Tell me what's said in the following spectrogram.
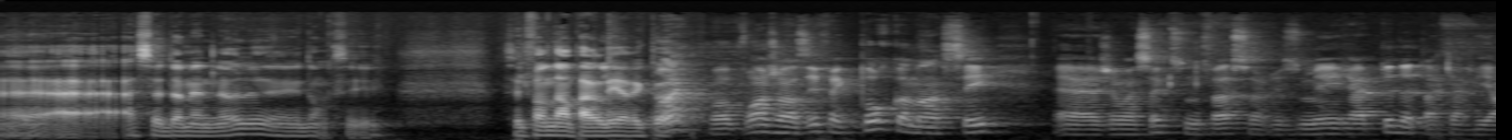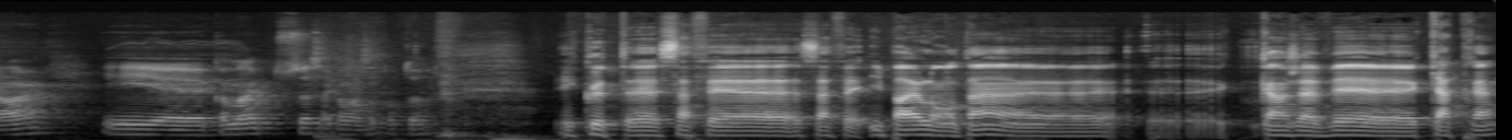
à, ce domaine-là. Donc c'est, c'est le fun d'en parler avec toi. Ouais, on va pouvoir en jaser. Fait que pour commencer, j'aimerais ça que tu nous fasses un résumé rapide de ta carrière et comment tout ça, ça a commencé pour toi. Écoute, euh, ça fait ça fait hyper longtemps. Euh, euh, quand j'avais 4 ans,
